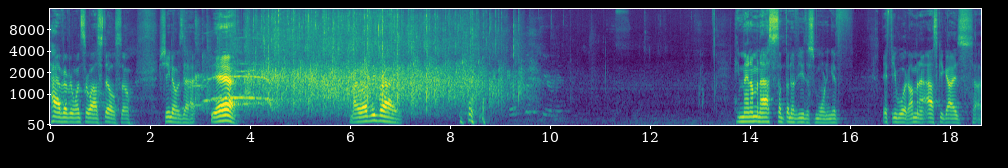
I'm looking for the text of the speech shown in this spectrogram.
have every once in a while still. So she knows that. Yeah. My lovely bride. Hey, man, I'm going to ask something of you this morning, if, if you would. I'm going to ask you guys uh,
